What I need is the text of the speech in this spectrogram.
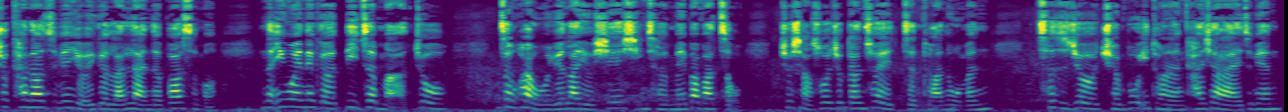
就看到这边有一个蓝蓝的，不知道什么。那因为那个地震嘛，就震坏我们原来有些行程没办法走，就想说就干脆整团我们。车子就全部一团人开下来，这边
